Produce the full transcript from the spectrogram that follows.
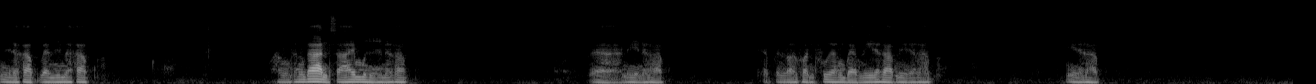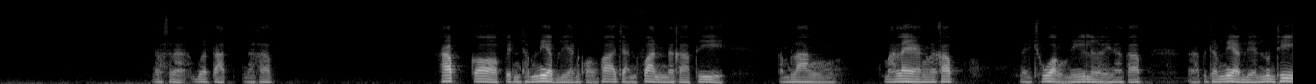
นี่นะครับแบบนี้นะครับฝั่งทางด้านซ้ายมือนะครับ อ่า นี่นะครับ จะเป็นรอยฟันเฟืองแบบนี้นะครับ นี่นะครับ นี่นะครับ ลักษณะเบอร์ตัดนะครับ ครับก็เป็นธรรมเนียบเหรียญของพระอาจารย์ฟั่นนะครับ ที่กำลังมาแรงนะครับ ในช่วงนี้เลยนะครับเป็นธรรมเนียบเหรียญรุ่นที่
